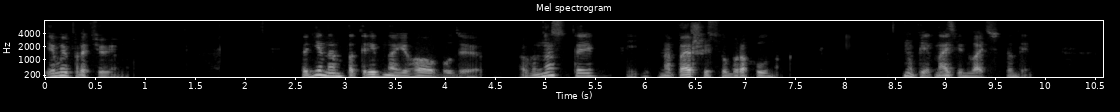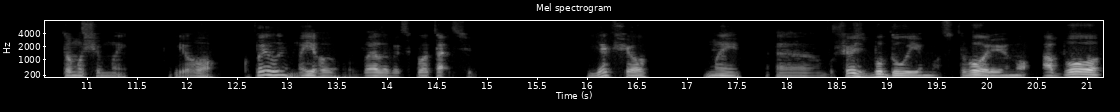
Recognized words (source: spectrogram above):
і ми працюємо. Тоді нам потрібно його буде внести на перший субрахунок. Ну, 15-21. Тому що ми його купили, ми його ввели в експлуатацію. Якщо ми е, щось будуємо, створюємо або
